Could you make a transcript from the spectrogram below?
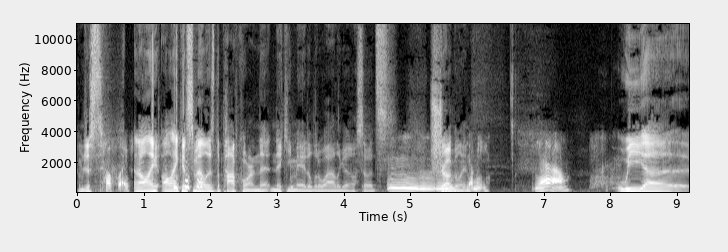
I'm just Tough life. and all I all I can smell is the popcorn that Nikki made a little while ago. So it's struggling. Yummy. Yeah. We uh,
